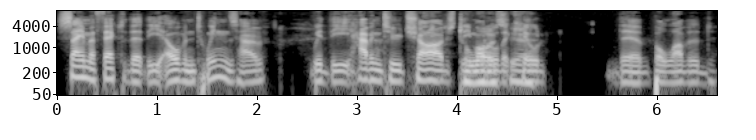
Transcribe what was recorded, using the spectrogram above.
same effect that the Elven twins have with the having to charge the model that yeah. killed their beloved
